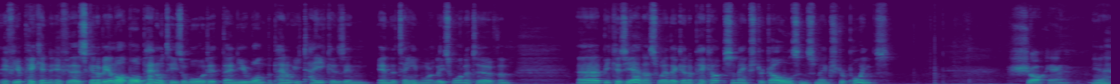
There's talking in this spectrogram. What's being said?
If you're picking, if there's going to be a lot more penalties awarded, then you want the penalty takers in in the team, or at least one or two of them, uh, because yeah, that's where they're going to pick up some extra goals and some extra points. Shocking. Yeah.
